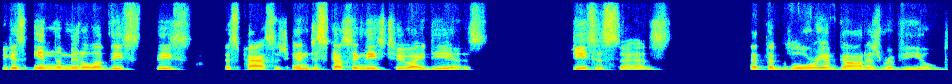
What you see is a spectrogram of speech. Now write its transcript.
Because in the middle of these, these, this passage and discussing these two ideas, Jesus says that the glory of God is revealed.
